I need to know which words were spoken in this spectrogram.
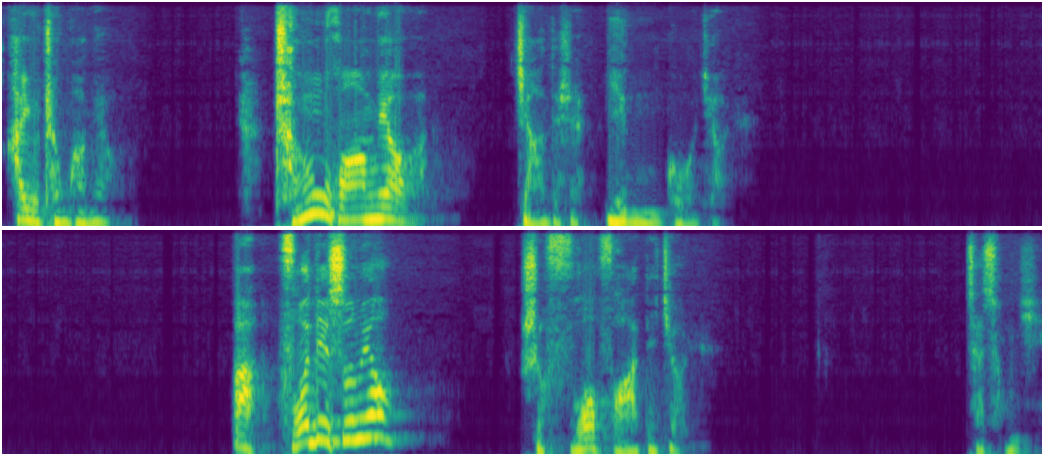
还有城隍庙，城隍庙啊，讲的是因果教育。啊，佛的寺庙。是佛法的教育，在从前，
